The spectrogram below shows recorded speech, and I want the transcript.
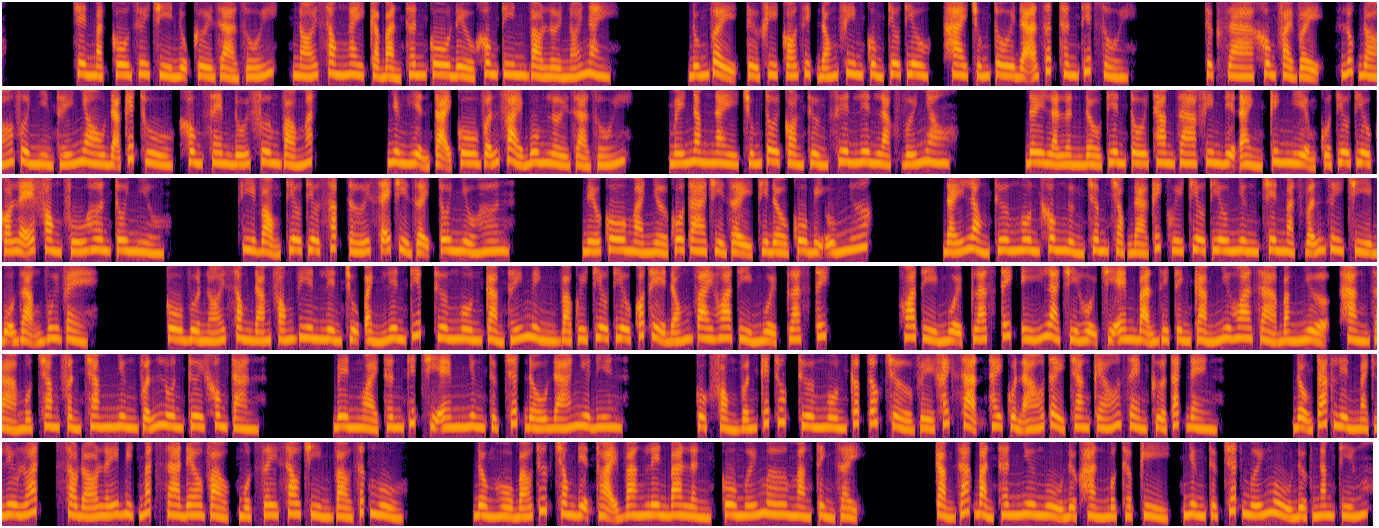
Trên mặt cô duy trì nụ cười giả dối, nói xong ngay cả bản thân cô đều không tin vào lời nói này. Đúng vậy, từ khi có dịp đóng phim cùng tiêu tiêu, hai chúng tôi đã rất thân thiết rồi. Thực ra không phải vậy, lúc đó vừa nhìn thấy nhau đã kết thù, không xem đối phương vào mắt. Nhưng hiện tại cô vẫn phải buông lời giả dối. Mấy năm nay chúng tôi còn thường xuyên liên lạc với nhau. Đây là lần đầu tiên tôi tham gia phim điện ảnh, kinh nghiệm của Tiêu Tiêu có lẽ phong phú hơn tôi nhiều. Hy vọng Tiêu Tiêu sắp tới sẽ chỉ dạy tôi nhiều hơn. Nếu cô mà nhờ cô ta chỉ dạy thì đầu cô bị uống nước. Đáy lòng thương ngôn không ngừng châm chọc đà kích quý Tiêu Tiêu nhưng trên mặt vẫn duy trì bộ dạng vui vẻ. Cô vừa nói xong đám phóng viên liền chụp ảnh liên tiếp thương ngôn cảm thấy mình và quý tiêu tiêu có thể đóng vai hoa tỷ muội plastic. Hoa tỷ muội plastic ý là chỉ hội chị em bạn gì tình cảm như hoa giả bằng nhựa, hàng giả 100% nhưng vẫn luôn tươi không tàn. Bên ngoài thân thiết chị em nhưng thực chất đấu đá như điên. Cuộc phỏng vấn kết thúc thương ngôn cấp tốc trở về khách sạn thay quần áo tẩy trang kéo rèm cửa tắt đèn. Động tác liền mạch lưu loát, sau đó lấy bịt mắt ra đeo vào, một giây sau chìm vào giấc ngủ. Đồng hồ báo thức trong điện thoại vang lên ba lần, cô mới mơ màng tỉnh dậy. Cảm giác bản thân như ngủ được hẳn một thập kỷ, nhưng thực chất mới ngủ được 5 tiếng.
